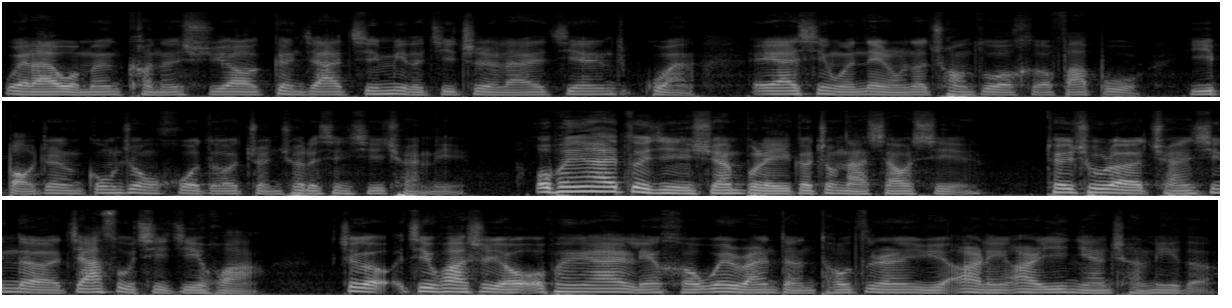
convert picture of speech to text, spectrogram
未来我们可能需要更加精密的机制来监管 AI 新闻内容的创作和发布，以保证公众获得准确的信息权利。OpenAI 最近宣布了一个重大消息，推出了全新的加速器计划。这个计划是由 OpenAI 联合微软等投资人于2021年成立的，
